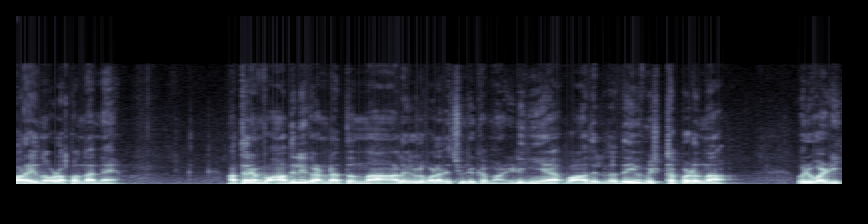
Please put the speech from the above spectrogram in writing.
പറയുന്നതോടൊപ്പം തന്നെ അത്തരം വാതിൽ കണ്ടെത്തുന്ന ആളുകൾ വളരെ ചുരുക്കമാണ്. ഇടുങ്ങിയ വാതിൽ അത് ദൈവം ഇഷ്ടപ്പെടുന്ന ഒരു വഴി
